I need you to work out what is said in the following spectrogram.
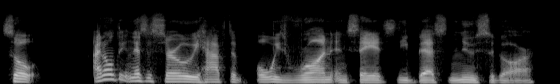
so I don't think necessarily we have to always run and say it's the best new cigar.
